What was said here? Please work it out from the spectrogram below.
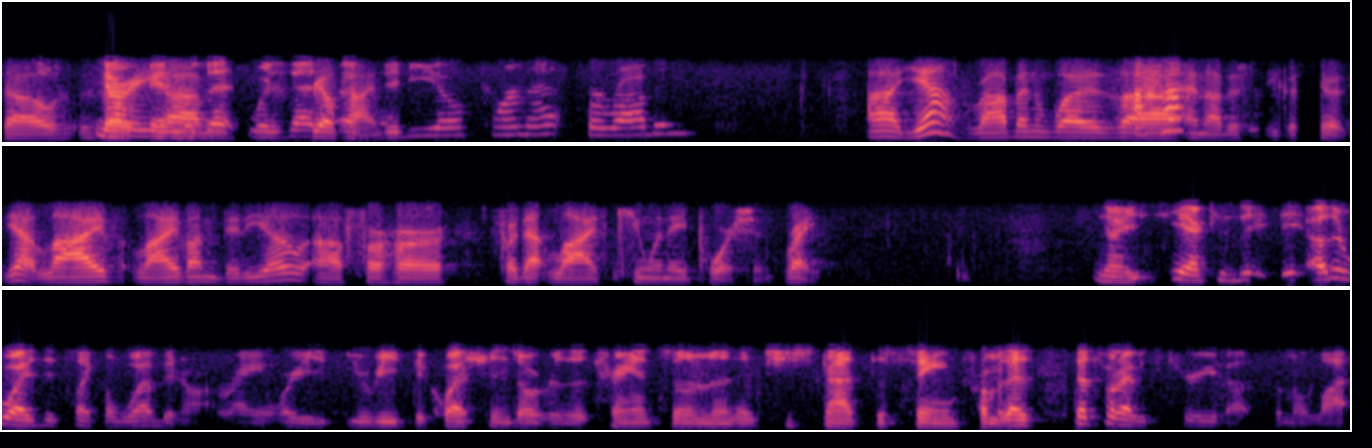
So No, very and was um, that was that real time. video format for Robin? Uh, yeah, Robin was uh, Uh-huh. and other speakers too. Yeah, live live on video uh, for her for that live Q and A portion. Right. Nice. Yeah, because it, it, otherwise it's like a webinar, right? Where you, you read the questions over the transom, and it's just not the same. From that's that's what I was curious about from a lot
